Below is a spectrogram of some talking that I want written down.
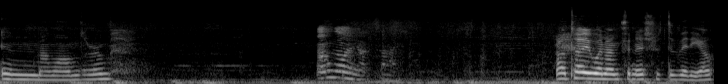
In my mom's room. I'm going outside. I'll tell you when I'm finished with the video.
